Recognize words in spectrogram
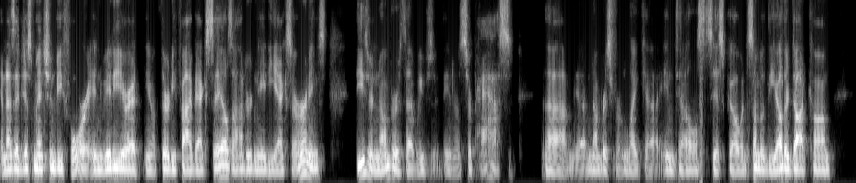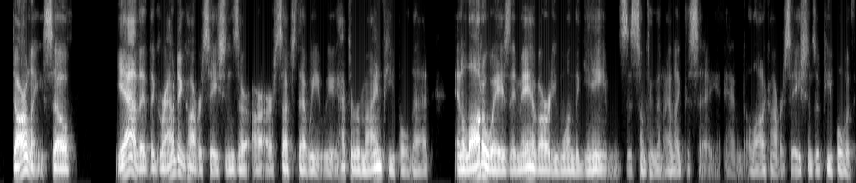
And as I just mentioned before, Nvidia at you know 35x sales, 180x earnings these are numbers that we've you know surpass um, numbers for like uh, Intel, Cisco, and some of the other dot com darlings. So yeah, the, the grounding conversations are, are, are such that we we have to remind people that in a lot of ways they may have already won the game. This is something that I like to say, and a lot of conversations with people with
